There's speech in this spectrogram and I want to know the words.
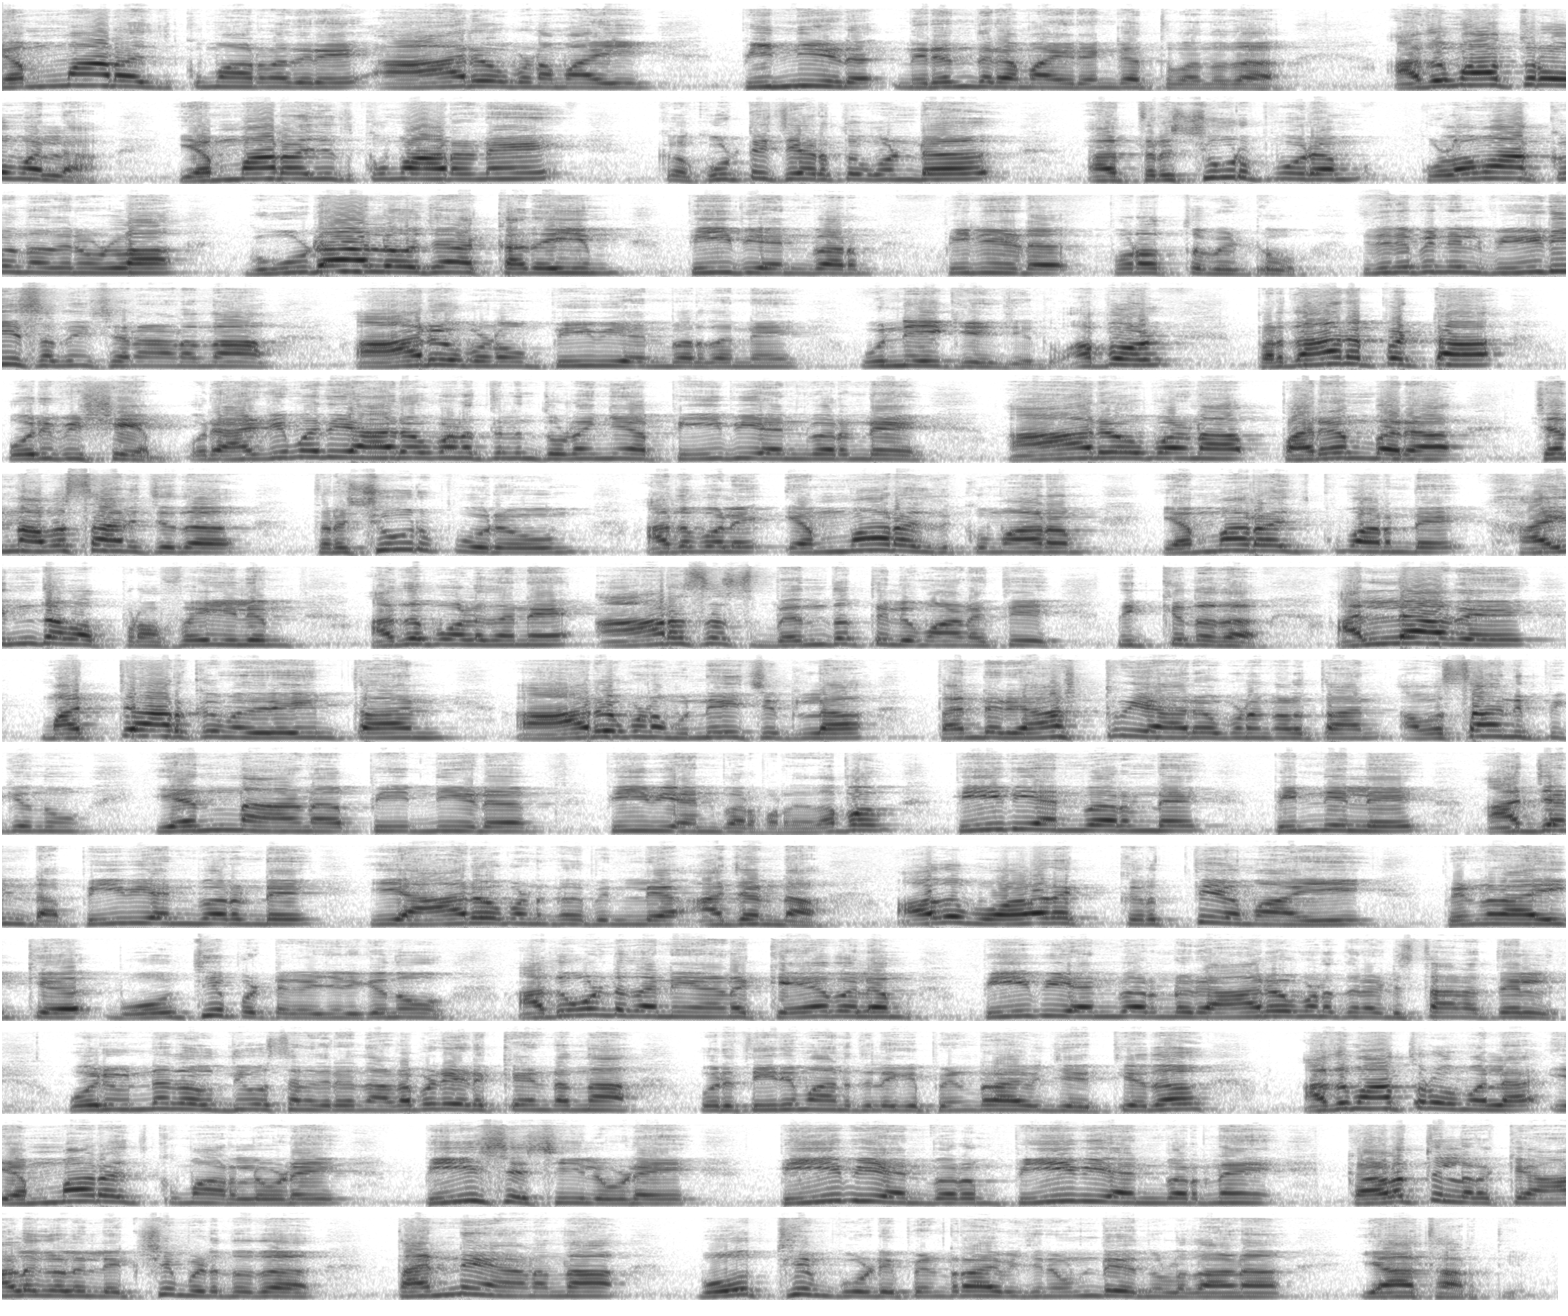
എം ആർ അജിത്കുമാറിനെതിരെ ആരോപണമായി പിന്നീട് നിരന്തരമായി രംഗത്ത് വന്നത്. അതുമാത്രവുമല്ല എം ആർ അജിത് കുമാറിനെ കൂട്ടിച്ചേർത്തുകൊണ്ട് തൃശൂർ പൂരം കുളമാക്കുന്നതിനുള്ള ഗൂഢാലോചന കഥയും പി ബി അൻവർ പിന്നീട് പുറത്തുവിട്ടു. ഇതിന് പിന്നിൽ വി ഡി സതീശനാണെന്ന ആരോപണവും പി വി അൻവർ തന്നെ ഉന്നയിക്കുകയും ചെയ്തു. അപ്പോൾ പ്രധാനപ്പെട്ട ഒരു വിഷയം ഒരു അഴിമതി ആരോപണത്തിലും തുടങ്ങിയ പി വി അൻവറിന്റെ ആരോപണ പരമ്പര ചെന്ന് അവസാനിച്ചത് തൃശൂർ പൂരവും അതുപോലെ എം ആർ അജിത് കുമാറും എം ആർ അജിത് കുമാറിന്റെ ഹൈന്ദവ പ്രൊഫൈലും അതുപോലെ തന്നെ ആർ എസ് എസ് ബന്ധത്തിലുമാണ് എത്തി നിൽക്കുന്നത്. അല്ലാതെ മറ്റാർക്കുമെതിരെയും താൻ ആരോപണം ഉന്നയിച്ചിട്ടില്ല. തന്റെ രാഷ്ട്രീയ ആരോപണങ്ങൾ താൻ അവസാനിപ്പിക്കുന്നു എന്നാണ് പിന്നീട് പി വി അൻവർ പറഞ്ഞത്. അപ്പം പി വി അൻവറിന്റെ പിന്നിലെ അജണ്ട പി വി അൻവറിന്റെ ഈ ആരോപണങ്ങൾ പിന്നിലെ അജണ്ട അത് വളരെ കൃത്യമായി പിണറായിക്ക് ബോധ്യപ്പെട്ട് കഴിഞ്ഞിരിക്കുന്നു. അതുകൊണ്ട് തന്നെയാണ് കേവലം പി വി അൻവറിന്റെ ഒരു ആരോപണത്തിന്റെ അടിസ്ഥാനത്തിൽ ഒരു ഉന്നത ഉദ്യോഗസ്ഥനെതിരെ നടപടിയെടുക്കേണ്ടെന്ന ഒരു തീരുമാനത്തിലേക്ക് പിണറായി വിജയൻ എത്തിയത്. അതുമാത്രവുമല്ല എം ആർ കുമാറിലൂടെ പി ശശിയിലൂടെ പി വി അൻവറും പി വി അൻവറിനെ കളത്തിലിറക്കിയ ആളുകളും ലക്ഷ്യമിടുന്നത് തന്നെയാണെന്ന ബോധ്യം കൂടി പിണറായി വിജയൻ ഉണ്ട് എന്നുള്ളതാണ് യാഥാർത്ഥ്യം.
